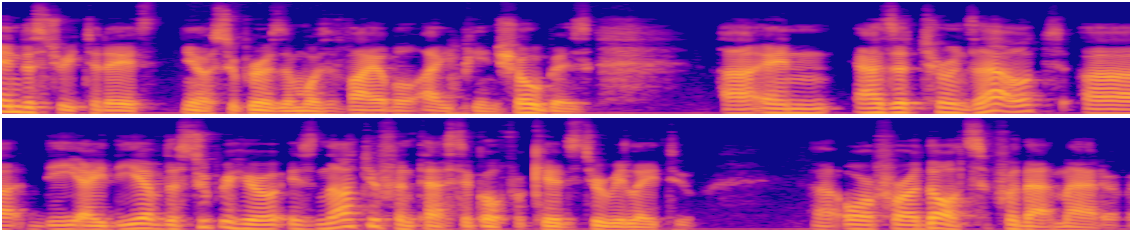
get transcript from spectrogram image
industry. Today, it's you know superhero is the most viable IP in showbiz. and as it turns out, the idea of the superhero is not too fantastical for kids to relate to, or for adults for that matter.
